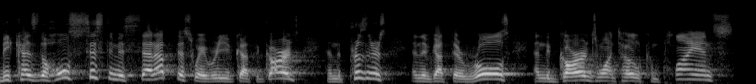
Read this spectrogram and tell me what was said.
because the whole system is set up this way where you've got the guards and the prisoners and they've got their roles and the guards want total compliance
